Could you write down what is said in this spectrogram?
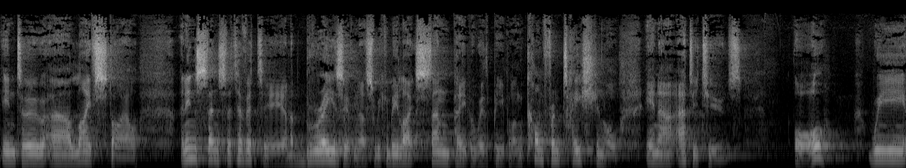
into our lifestyle, an insensitivity, an abrasiveness. We can be like sandpaper with people and confrontational in our attitudes. Or we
